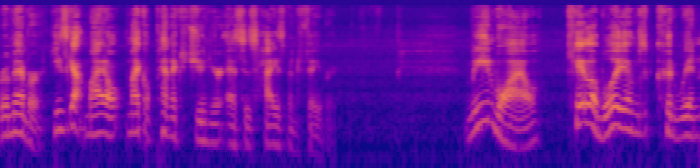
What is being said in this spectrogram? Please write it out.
Remember, he's got Michael, Michael Penix Jr. as his Heisman favorite. Meanwhile, Caleb Williams could win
